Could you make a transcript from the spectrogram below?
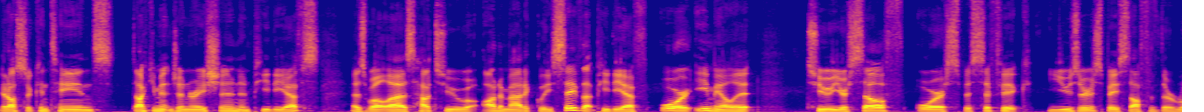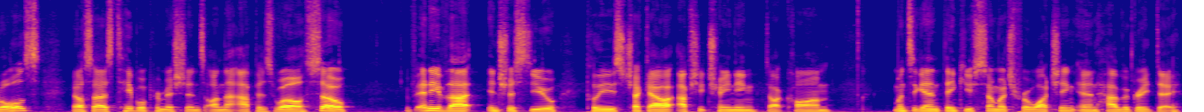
It also contains document generation and PDFs, as well as how to automatically save that PDF or email it to yourself or specific users based off of their roles. It also has table permissions on that app as well. So, if any of that interests you, please check out appsheettraining.com. Once again, thank you so much for watching and have a great day.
